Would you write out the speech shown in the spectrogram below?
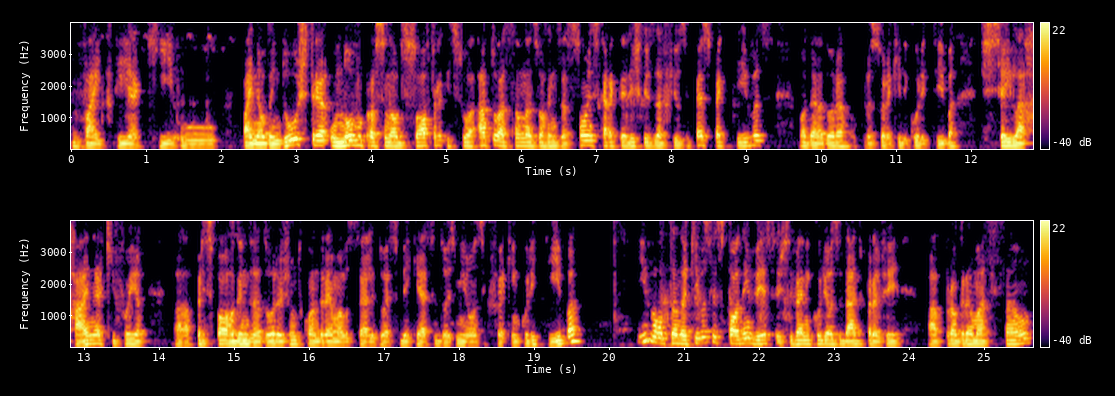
Vai ter aqui o painel da indústria, o novo profissional de software e sua atuação nas organizações, características, desafios e perspectivas moderadora, professora aqui de Curitiba, Sheila Heiner, que foi a, a principal organizadora, junto com a André Malucelli, do SBQS 2011, que foi aqui em Curitiba. E voltando aqui, vocês podem ver, se tiverem curiosidade para ver a programação,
